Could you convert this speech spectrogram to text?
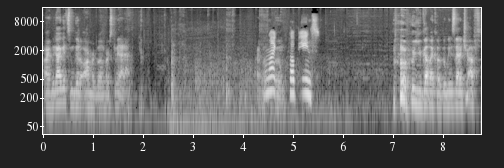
Alright, we gotta get some good armor going first. Give me that app. Alright, I'm boom, like, boom. oh, beans. you got my cocoa beans that I dropped.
